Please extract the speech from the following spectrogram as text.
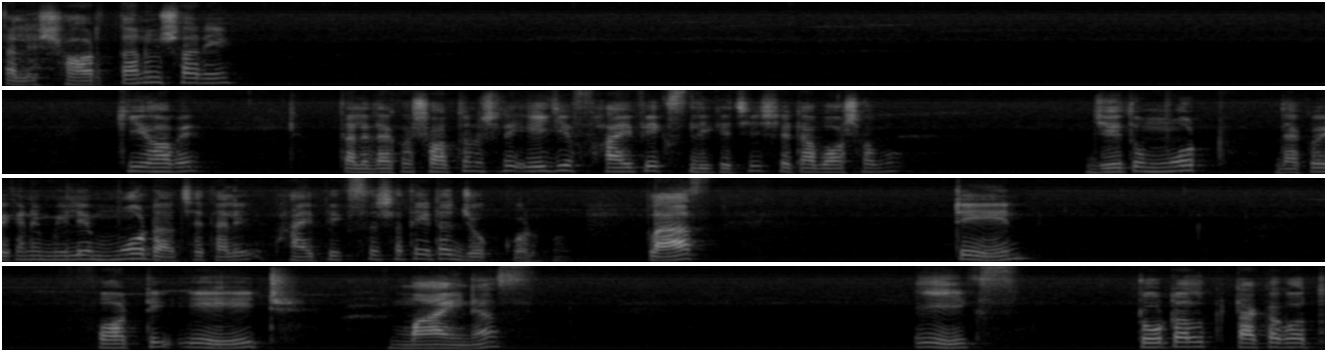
তাহলে শর্তানুসারে কি হবে? তাহলে দেখো শর্তানুসারে এই যে ফাইভ এক্স লিখেছি, সেটা বসাবো। যেহেতু মোট, দেখো এখানে মিলে মোট আছে, তাহলে ফাইভ এক্সের সাথে এটা যোগ করব। Plus ten forty eight minus X total টাকা কত?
